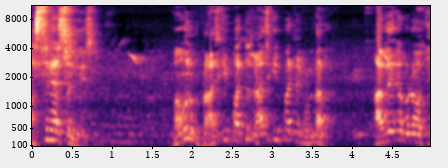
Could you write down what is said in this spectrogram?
అస్తవ్యస్తం చేసింది. మామూలు రాజకీయ పార్టీలు రాజకీయ పార్టీలకు ఉండాలి. ఆ విధంగా కూడా ఒక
